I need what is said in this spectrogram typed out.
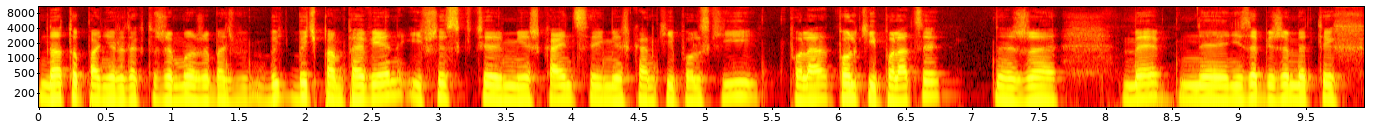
na to, panie redaktorze, może być, być pan pewien i wszyscy mieszkańcy i mieszkanki Polski, Pola, Polki i Polacy, że my nie zabierzemy tych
